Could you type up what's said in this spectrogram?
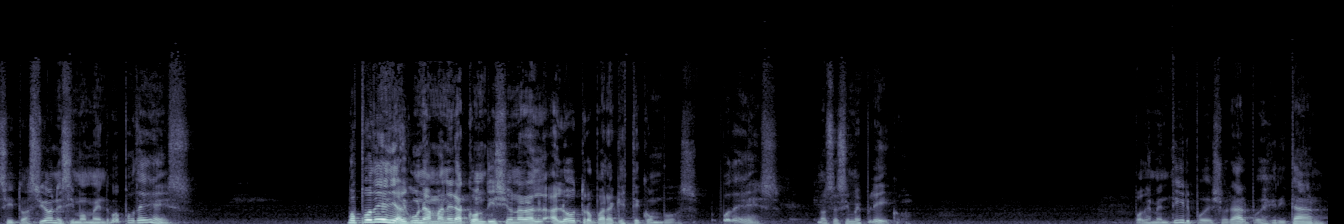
Situaciones y momentos. Vos podés. Vos podés de alguna manera condicionar al, otro para que esté con vos. Podés. No sé si me explico. Podés mentir, podés llorar, podés gritar.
